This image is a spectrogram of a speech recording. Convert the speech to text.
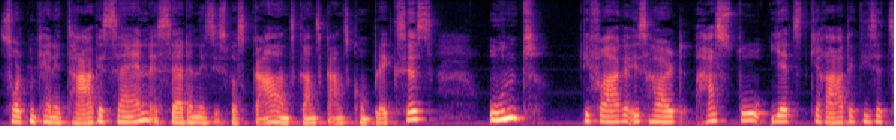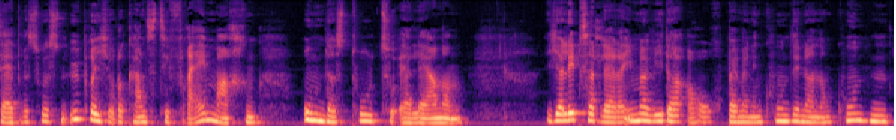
Sollten keine Tage sein, es sei denn, es ist was ganz, ganz, ganz Komplexes. Und die Frage ist halt, hast du jetzt gerade diese Zeitressourcen übrig oder kannst sie frei machen, um das Tool zu erlernen? Ich erlebe es halt leider immer wieder auch bei meinen Kundinnen und Kunden,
